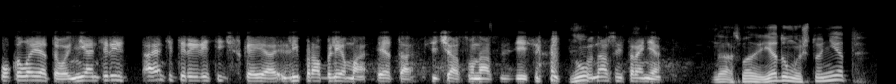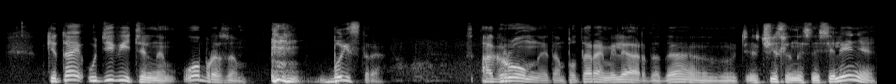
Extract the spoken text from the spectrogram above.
около этого. Не антитеррористическая ли проблема это сейчас у нас здесь, ну, в нашей стране? Да, смотри, я думаю, что нет. Китай удивительным образом быстро огромное, там, полтора миллиарда, да, численность населения,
